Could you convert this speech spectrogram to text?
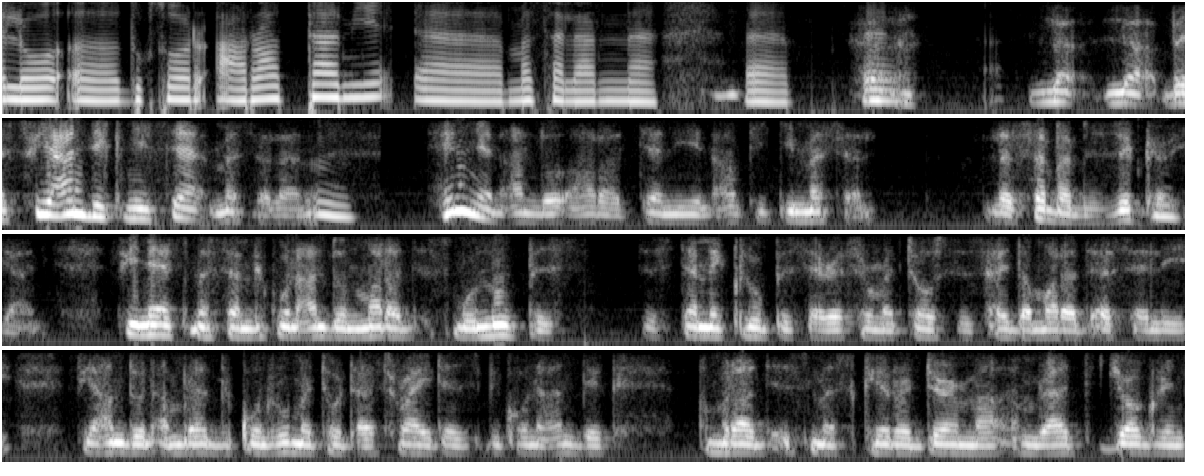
له آه، دكتور أعراض تانية آه، مثلا آه، لا لا بس في عندك نساء مثلا. هن عندهم أعراض تانيين أعطيكي مثل. لسبب الذكر يعني. في ناس مثلا بيكون عندهم مرض اسمه lupus systemic lupus erythematosus هيدا مرض SLE في عندهم أمراض بيكون rheumatoid arthritis بيكون عندك أمراض اسمها scleroderma أمراض Sjögren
